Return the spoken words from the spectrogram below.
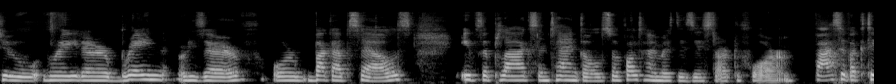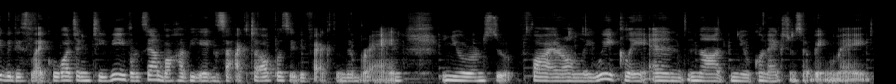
to greater brain reserve or backup cells if the plaques and tangles of Alzheimer's disease start to form passive activities like watching TV, for example, have the exact opposite effect on the brain. Neurons do fire only weakly and not new connections are being made.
